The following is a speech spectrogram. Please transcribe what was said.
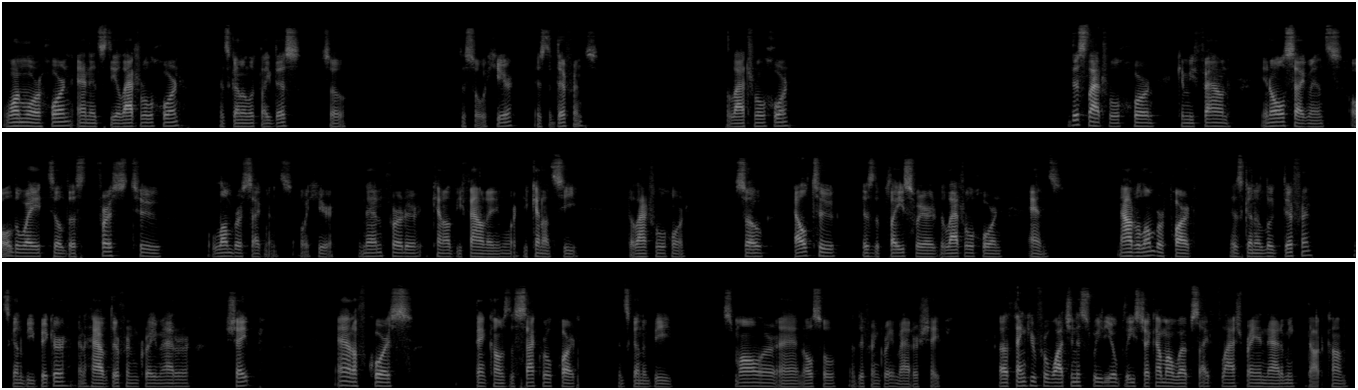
one more horn and it's the lateral horn. It's gonna look like this. So this over here is the difference. The lateral horn. This lateral horn can be found in all segments all the way till the first two lumbar segments over here. And then further it cannot be found anymore. You cannot see the lateral horn. So L2 is the place where the lateral horn ends. Now the lumbar part is going to look different. It's going to be bigger and have different gray matter shape. And of course, then comes the sacral part. It's going to be smaller and also a different gray matter shape. Uh, thank you for watching this video. Please check out my website, flashbrainanatomy.com.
